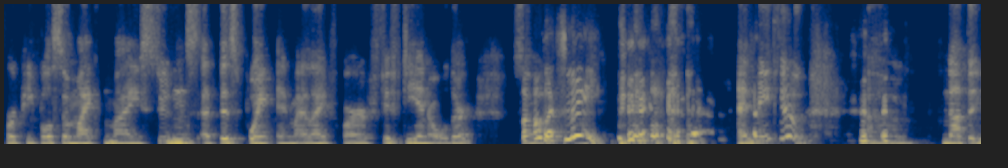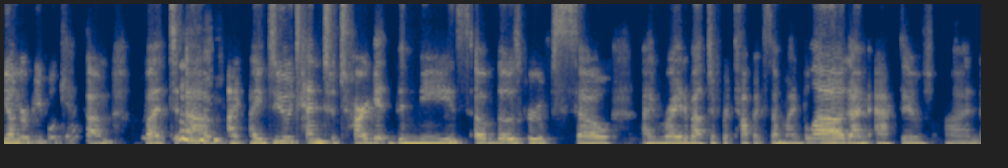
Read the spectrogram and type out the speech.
for people. So my my students at this point in my life are 50 and older. So oh, that's me. and me too. Um, not that younger people can't come, but um, I, I, do tend to target the needs of those groups. So I write about different topics on my blog. I'm active on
